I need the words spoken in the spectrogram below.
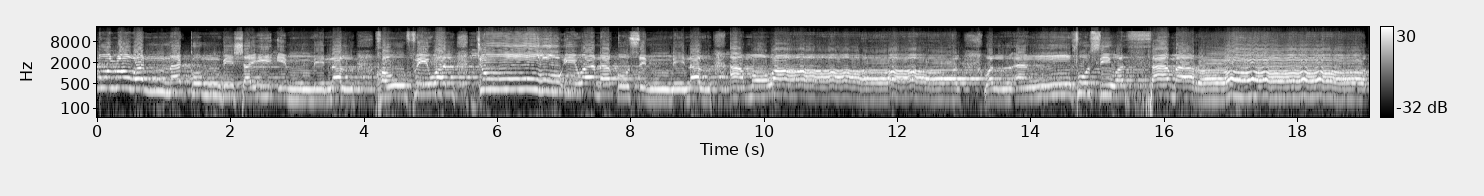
ولنبلونكم بشيء من الخوف والجوع ونقص من الأموال والثمرات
